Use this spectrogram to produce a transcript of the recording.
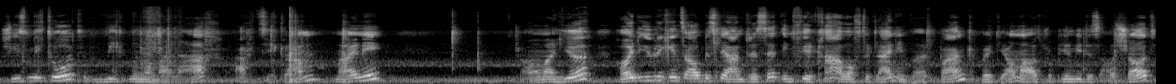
Schießen mich tot, wiegt nur nochmal nach, 80 Gramm meine Schauen wir mal hier. Heute übrigens auch ein bisschen anderes Set in 4K, aber auf der kleinen Werkbank. Möchte ich auch mal ausprobieren, wie das ausschaut.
